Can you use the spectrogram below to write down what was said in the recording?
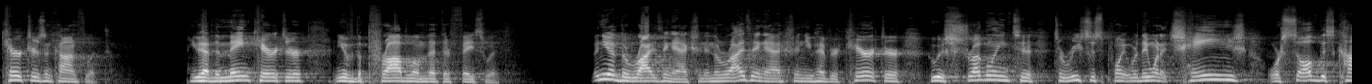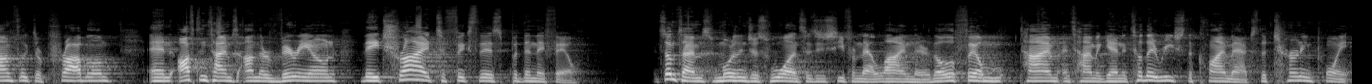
characters and conflict. You have the main character, and you have the problem that they're faced with. Then you have the rising action. In the rising action, you have your character who is struggling to, to reach this point where they want to change or solve this conflict or problem. And oftentimes, on their very own, they try to fix this, but then they fail. And sometimes, more than just once, as you see from that line there, they'll fail time and time again until they reach the climax, the turning point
